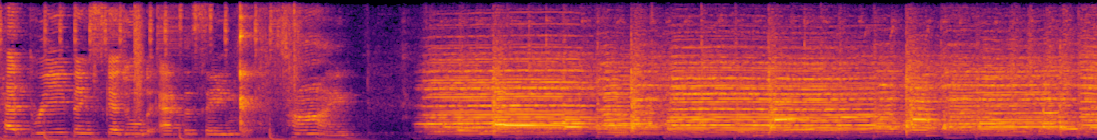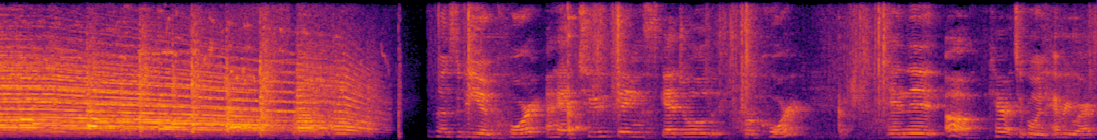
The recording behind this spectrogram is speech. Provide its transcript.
had three things scheduled at the same time. Supposed to be in court. I had two things scheduled for court. And then, oh, carrots are going everywhere.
